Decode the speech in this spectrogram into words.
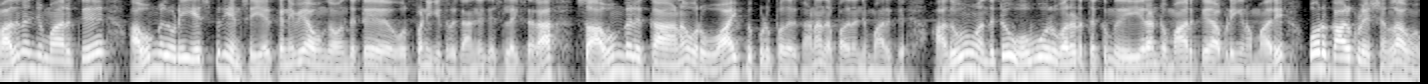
பதினஞ்சு மார்க்கு அவங்களுடைய எக்ஸ்பீரியன்ஸை ஏற்கனவே அவங்க வந்துட்டு ஒர்க் பண்ணிக்கிட்டு இருக்காங்க கெஸ்ட் லெக்சராக ஸோ அவங்களுக்கான ஒரு வாய்ப்பு கொடுப்பதற்கான அந்த பதினஞ்சு மார்க்கு அதுவும் வந்துட்டு ஒவ்வொரு வருடத்துக்கும் இது இரண்டு மார்க்கு அப்படிங்கிற மாதிரி ஒரு கால்குலேஷனில் அவங்க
